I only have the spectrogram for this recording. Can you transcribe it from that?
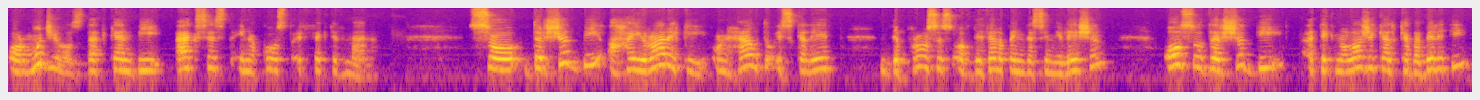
or modules that can be accessed in a cost-effective manner. So there should be a hierarchy on how to escalate the process of developing the simulation. Also, there should be a technological capability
